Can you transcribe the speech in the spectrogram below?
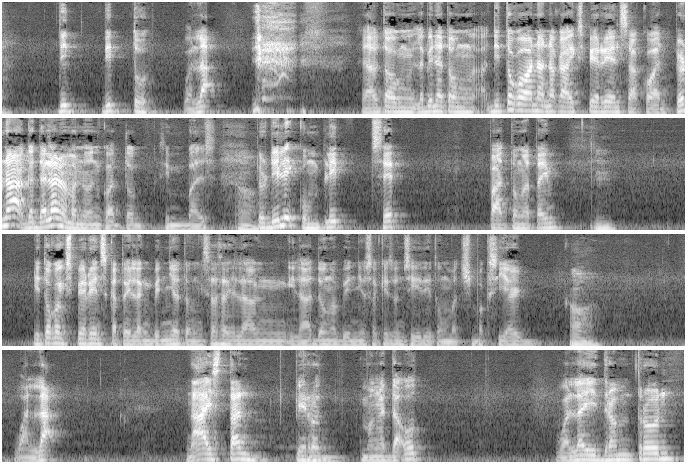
Dit dito wala Kaya tong labi na tong dito ko na naka-experience sa kuan. Pero na gadala naman noon ko tog cymbals. Oh. Pero dili complete set pa ato nga time. Mm. Dito ko experience kato ilang venue tong isa sa ilang ilado nga venue sa Quezon City tong Matchbox Yard. Oh. Wala. naay stand pero mga daot walay drum throne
